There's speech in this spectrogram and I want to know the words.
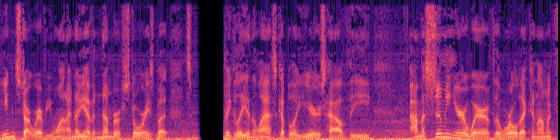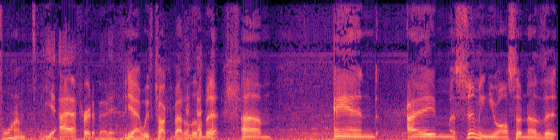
you can start wherever you want. I know you have a number of stories, but specifically in the last couple of years, how the I'm assuming you're aware of the World Economic Forum. Yeah, I- I've heard about it. Yeah, we've talked about it a little bit. Um, and I'm assuming you also know that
